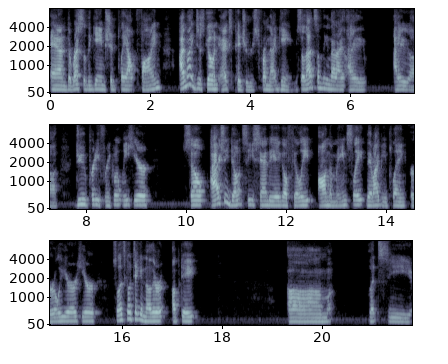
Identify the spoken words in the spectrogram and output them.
and the rest of the game should play out fine. I might just go and X pitchers from that game. So that's something that I I, I uh, do pretty frequently here. So I actually don't see San Diego Philly on the main slate. They might be playing earlier here. So let's go take another update. Um, let's see.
